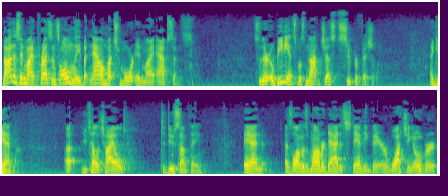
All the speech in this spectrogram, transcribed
Not as in my presence only, but now much more in my absence. So their obedience was not just superficial. Again, uh, you tell a child to do something, and as long as mom or dad is standing there watching over,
